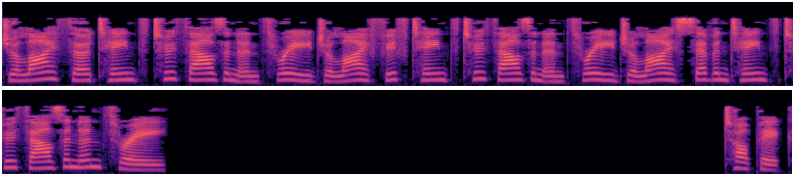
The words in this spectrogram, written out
July 13, 2003 July 15, 2003 July 17, 2003 Topic.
